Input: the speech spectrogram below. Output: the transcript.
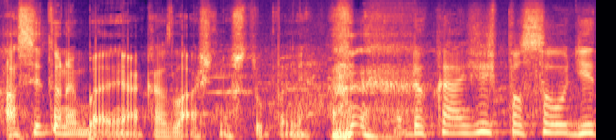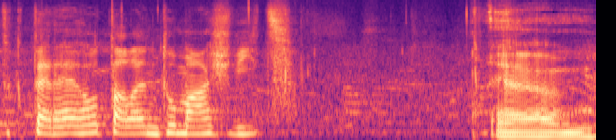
asi to nebude nějaká zvláštnost úplně. Dokážeš posoudit, kterého talentu máš víc? Ehm,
